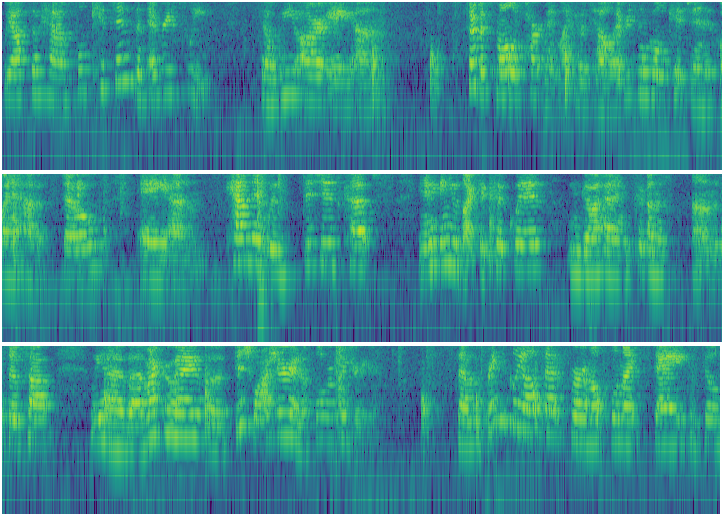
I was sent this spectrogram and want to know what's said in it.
We also have full kitchens in every suite. So we are a um, a small apartment-like hotel. Every single kitchen is going to have a stove, a um, cabinet with dishes, cups, and anything you would like to cook with. You can go ahead and cook on the, um, the stove top. We have a microwave, a dishwasher, and a full refrigerator. So basically all set for a multiple night stay. You can feel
